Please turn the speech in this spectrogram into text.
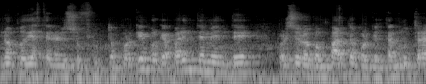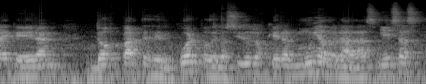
no podías tener su fruto. ¿Por qué? Porque aparentemente, por eso lo comparto, porque el Talmud trae que eran dos partes del cuerpo de los ídolos que eran muy adoradas y esas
